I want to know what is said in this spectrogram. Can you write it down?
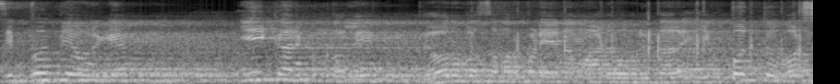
ಸಿಬ್ಬಂದಿಯವರಿಗೆ ಈ ಕಾರ್ಯಕ್ರಮದಲ್ಲಿ ಗೌರವ ಸಮರ್ಪಣೆಯನ್ನು ಮಾಡುವವರಿದ್ದಾರೆ. ಇಪ್ಪತ್ತು ವರ್ಷ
